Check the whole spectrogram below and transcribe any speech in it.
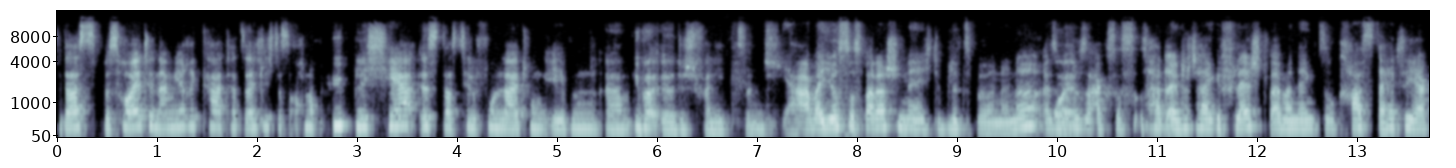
dass bis heute in Amerika tatsächlich das auch noch üblich her ist, dass Telefonleitungen eben ähm, überirdisch verlegt sind. Ja, aber Justus war da schon eine echte Blitzbirne, ne? Also wie Voll. du sagst, das, das hat einen total geflasht, weil man denkt, so krass, da hätte ja,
